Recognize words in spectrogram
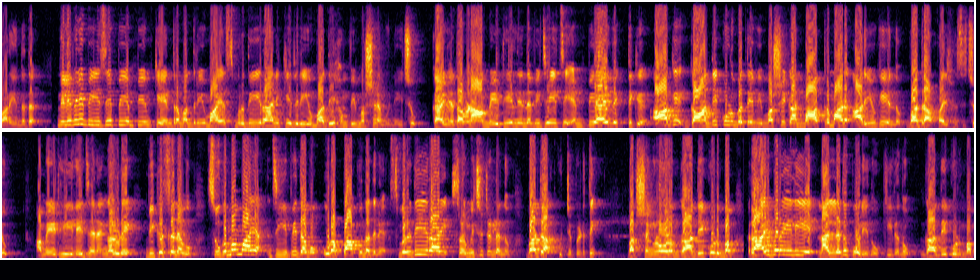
പറയുന്നത്. നിലവിലെ ബി ജെ പി എം പിയും കേന്ദ്രമന്ത്രിയുമായ സ്മൃതി ഇറാനിക്കെതിരെയും അദ്ദേഹം വിമർശനം ഉന്നയിച്ചു. കഴിഞ്ഞ തവണ അമേഠിയിൽ നിന്ന് വിജയിച്ച് എം പി ആയ വ്യക്തിക്ക് ആകെ ഗാന്ധി കുടുംബത്തെ വിമർശിക്കാൻ മാത്രമാണ് അറിയുകയെന്നും ഭദ്ര പരിഹസിച്ചു. അമേഠിയിലെ ജനങ്ങളുടെ വികസനവും സുഗമമായ ജീവിതവും ഉറപ്പാക്കുന്നതിന് സ്മൃതി ഇറാനി ശ്രമിച്ചിട്ടില്ലെന്നും വധ കുറ്റപ്പെടുത്തി. വർഷങ്ങളോളം ഗാന്ധി കുടുംബം റായ്ബറേലിയെ നല്ലതുപോലെ നോക്കിയിരുന്നു. ഗാന്ധി കുടുംബം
